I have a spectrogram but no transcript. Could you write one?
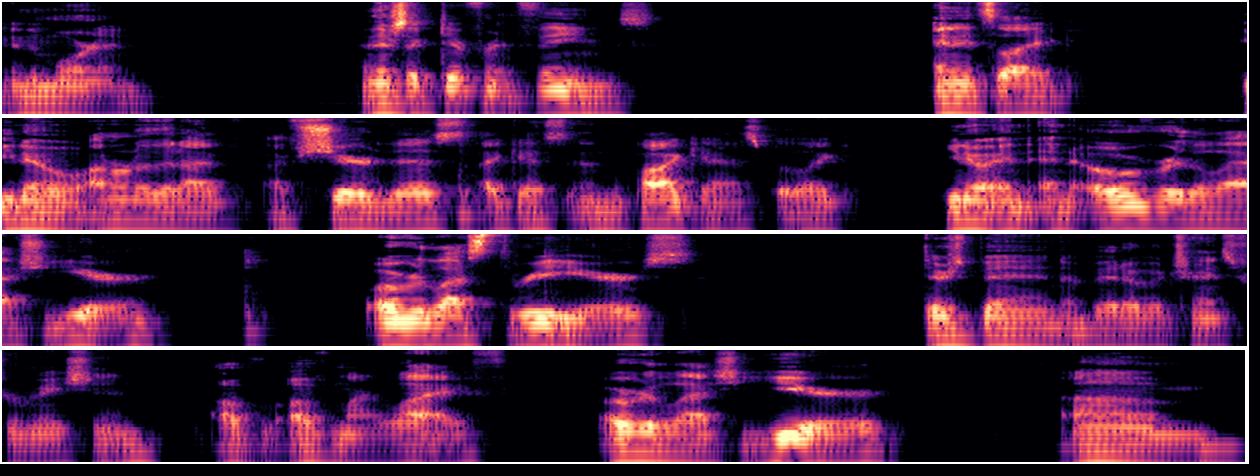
in the morning. And there's like different things. And it's like you know i don't know that i've i've shared this i guess in the podcast but like you know and, and over the last year over the last three years there's been a bit of a transformation of of my life. Over the last year um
